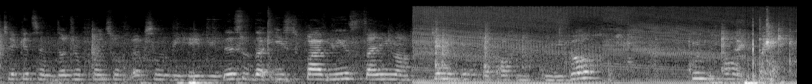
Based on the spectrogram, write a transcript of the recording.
tickets and dojo points with excellent behavior. This is the East 5 News signing off. Jimmy, give us a coffee. Here we go. Oh,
